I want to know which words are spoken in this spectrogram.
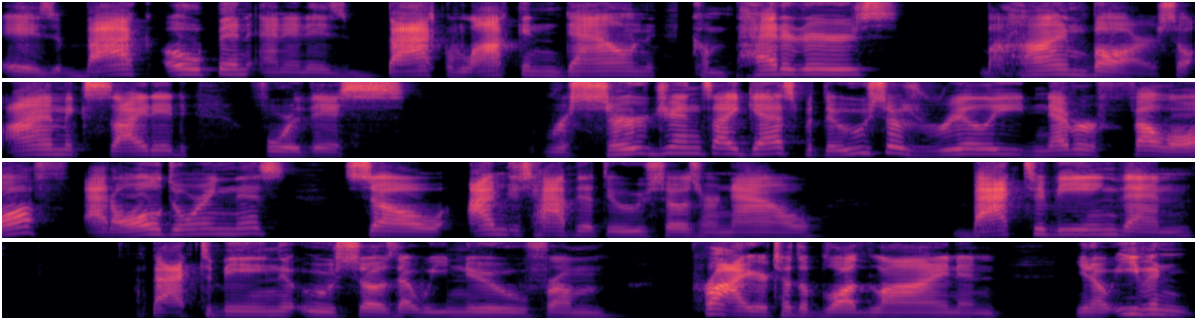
is back open and it is back locking down competitors behind bars. So I'm excited for this resurgence, I guess, but the Usos really never fell off at all during this. So I'm just happy that the Usos are now back to being them, back to being the Usos that we knew from prior to the bloodline and, you know, even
